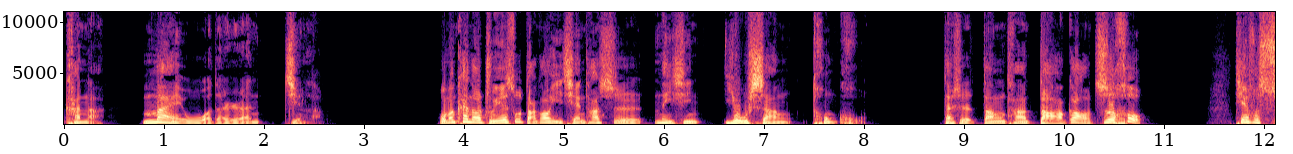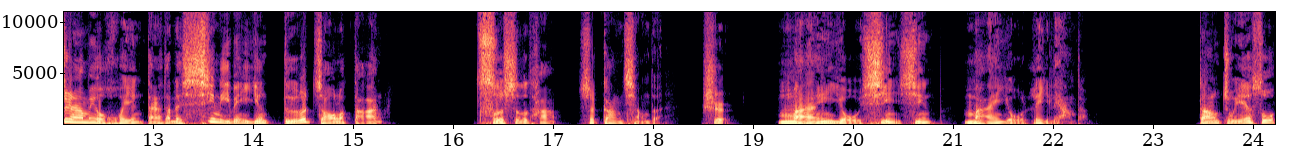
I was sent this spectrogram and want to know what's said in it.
看哪，卖我的人进了。我们看到主耶稣祷告以前，他是内心忧伤痛苦，但是当他祷告之后，天父虽然没有回应，但是他的心里边已经得着了答案。此时的他是刚强的，是蛮有信心。蛮有力量的。当主耶稣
